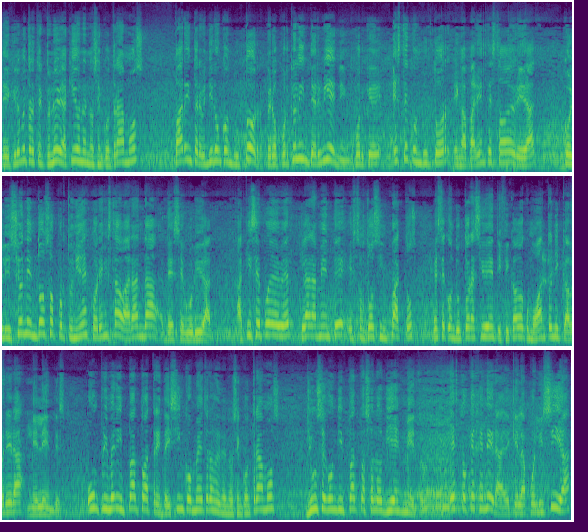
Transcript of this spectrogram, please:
del kilómetro 39, aquí donde nos encontramos, para intervenir un conductor. ¿Pero por qué lo intervienen? Porque este conductor, en aparente estado de ebriedad, colisiona en dos oportunidades con esta baranda de seguridad. Aquí se puede ver claramente estos dos impactos. Este conductor ha sido identificado como Anthony Cabrera Meléndez. Un primer impacto a 35 metros donde nos encontramos y un segundo impacto a solo 10 metros. ¿Esto qué genera? De que la policía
